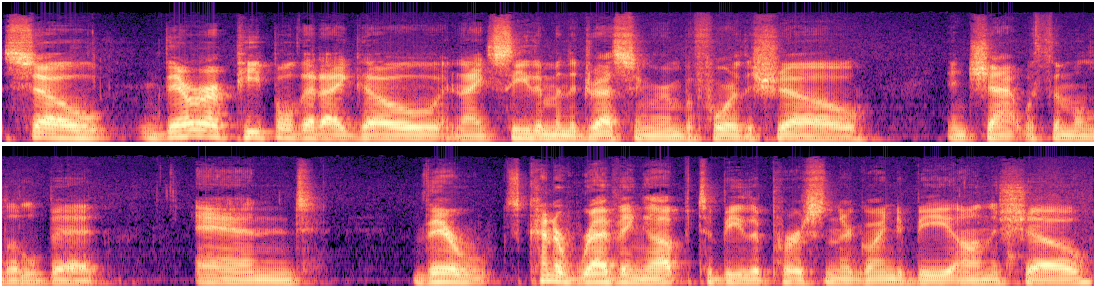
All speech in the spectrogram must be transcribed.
So there are people that I go and I see them in the dressing room before the show and chat with them a little bit, and they're kind of revving up to be the person they're going to be on the show.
